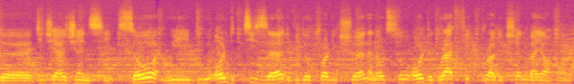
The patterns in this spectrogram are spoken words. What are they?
the DJ agency. So we do all the teaser, the video video production and also all the graphic production by our hand.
